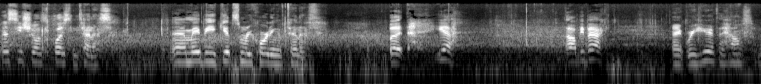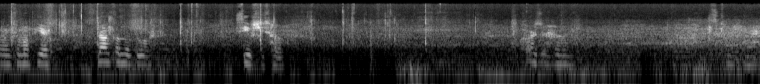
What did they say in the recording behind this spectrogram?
Let's see if she wants to play some tennis. And maybe get some recording of tennis. But yeah, I'll be back. All right, we're here at the house. I'm gonna come up here, knock on the door, see if she's home. Cars are home. Let's come here.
